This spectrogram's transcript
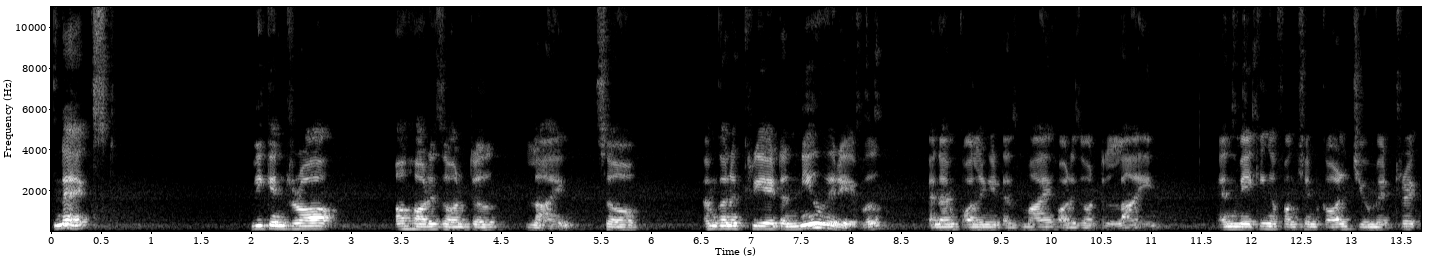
Next, we can draw a horizontal line. So I'm going to create a new variable and I'm calling it as my horizontal line and making a function called geometric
